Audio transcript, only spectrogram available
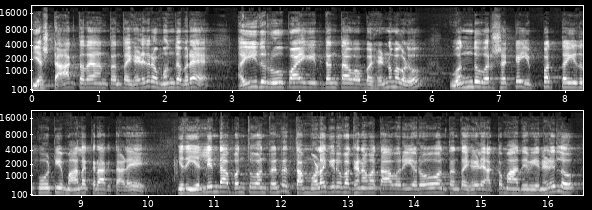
ಎಷ್ಟು ಆಗ್ತದೆ ಅಂತಂತ ಹೇಳಿದರೆ ಮುಂದೆ ಬರೇ ಐದು ರೂಪಾಯಿಗೆ ಇದ್ದಂಥ ಒಬ್ಬ ಹೆಣ್ಣು ಮಗಳು ಒಂದು ವರ್ಷಕ್ಕೆ ಇಪ್ಪತ್ತೈದು ಕೋಟಿ ಮಾಲಕರಾಗ್ತಾಳೆ. ಇದು ಎಲ್ಲಿಂದ ಬಂತು ಅಂತಂದರೆ, ತಮ್ಮೊಳಗಿರುವ ಘನವ ತಾವರಿಯರೋ ಅಂತಂತ ಹೇಳಿ ಅಕ್ಕ ಮಹಾದೇವಿ ಏನು ಹೇಳಿದ್ಲು?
